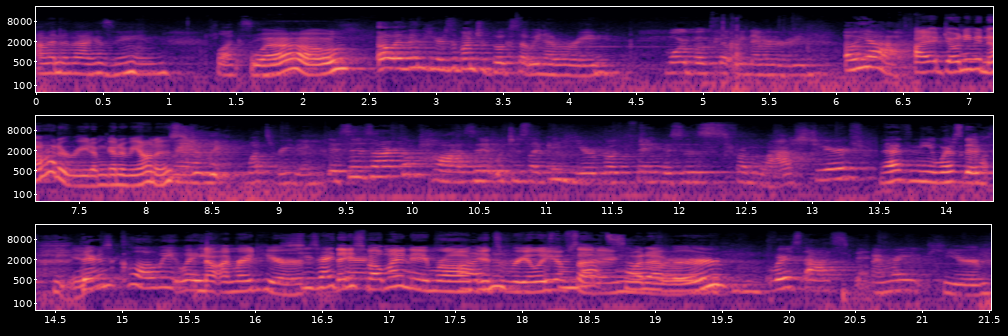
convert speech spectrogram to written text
I'm in a magazine. Flexing. Wow. Oh, and then here's a bunch of books that we never read. More books that we never read. Oh yeah. I don't even know how to read, I'm gonna be honest. like, what's reading? This is our composite, which is like a yearbook thing. This is from last year. That's me. Where's There's Chloe? Keaton. There's Chloe. Wait. No, I'm right here. She's right they there. spelled my name wrong. I It's really upsetting. so Whatever. rude? Where's Aspen? I'm right here.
